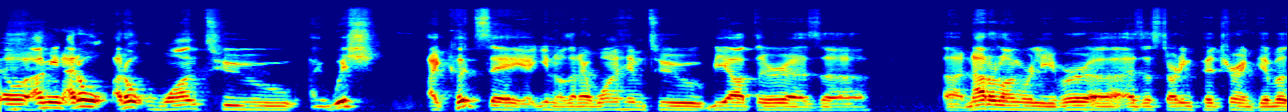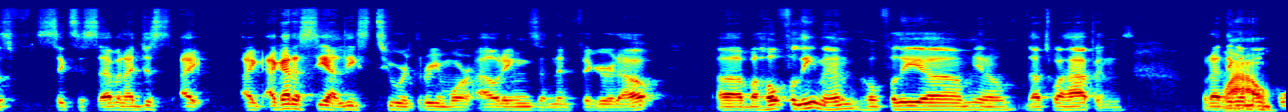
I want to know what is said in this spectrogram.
So I mean, I don't I don't want to. I wish I could say you know that I want him to be out there as a uh, not a long reliever uh, as a starting pitcher and give us six to seven. I just I I, I got to see at least two or three more outings and then figure it out. Uh, but hopefully, man, hopefully, um, you know that's what happens. But I think I'm on Wow.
